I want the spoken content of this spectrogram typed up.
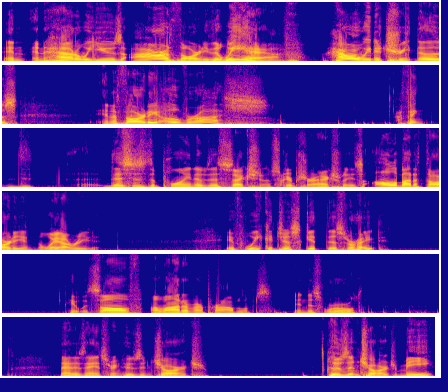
And, and how do we use our authority that we have? How are we to treat those in authority over us? I think th- this is the point of this section of Scripture, actually. It's all about authority in the way I read it. If we could just get this right, it would solve a lot of our problems in this world. That is answering who's in charge. Who's in charge, me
